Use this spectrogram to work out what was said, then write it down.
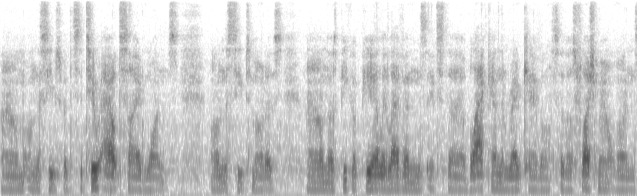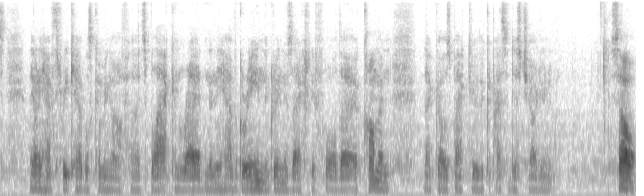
um, on the SEEPS, but it's the two outside ones on the SEEPS motors. Uh, on those Peco PL11s, it's the black and the red cable. So those flush mount ones, they only have three cables coming off. Uh, it's black and red, and then you have green. The green is actually for the common that goes back to the capacitor discharge unit. So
